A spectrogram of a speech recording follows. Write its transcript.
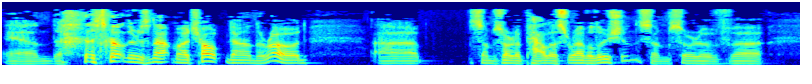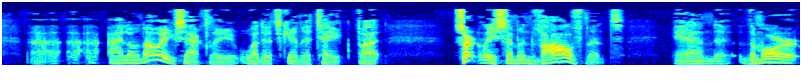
and so there's not much hope down the road. Uh, some sort of palace revolution, some sort of, uh, uh, I don't know exactly what it's going to take, but certainly some involvement. And the more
